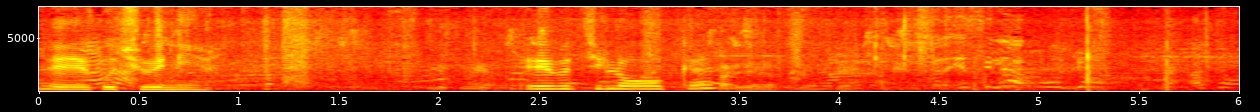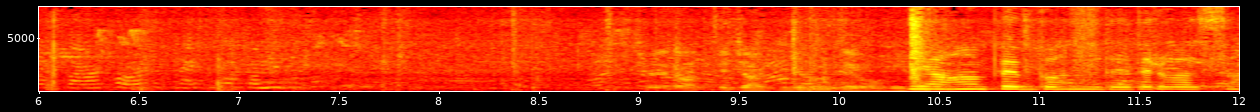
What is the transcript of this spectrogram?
है। ये कुछ भी नहीं है। ये बच्ची लोग है रात की जागी जानते हो यहाँ पे बंद है दरवाज़ा।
